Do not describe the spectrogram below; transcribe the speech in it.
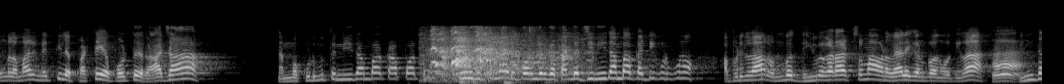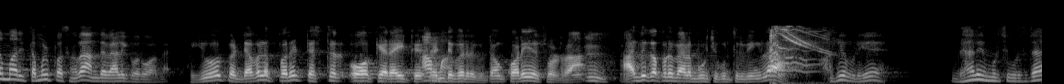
உங்கள மாதிரி நெத்தியில பட்டைய போட்டு ராஜா நம்ம குடும்பத்தை நீதான்பா காப்பாத்தணும். உனக்கு பின்னாடி பிறந்திருக்க தங்கச்சி நீதான்பா கட்டி கொடுக்கணும். அப்படிலாம் ரொம்ப தெய்வ கடாட்சமா அவனை வேலைக்கு அனுப்புவாங்க பாத்தீங்களா. இந்த மாதிரி தமிழ் பசங்க தான் அந்த வேலைக்கு வருவாங்க. ஐயோ இப்ப டெவலப்பர் டெஸ்டர் ஓகே ரைட்டு. ரெண்டு பேர் இருக்கட்டும் குறைய சொல்றான். அதுக்கப்புறம் வேலை முடிச்சு கொடுத்துருவீங்களா? அது எப்படி வேலையை முடிச்சு கொடுத்துட்டா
